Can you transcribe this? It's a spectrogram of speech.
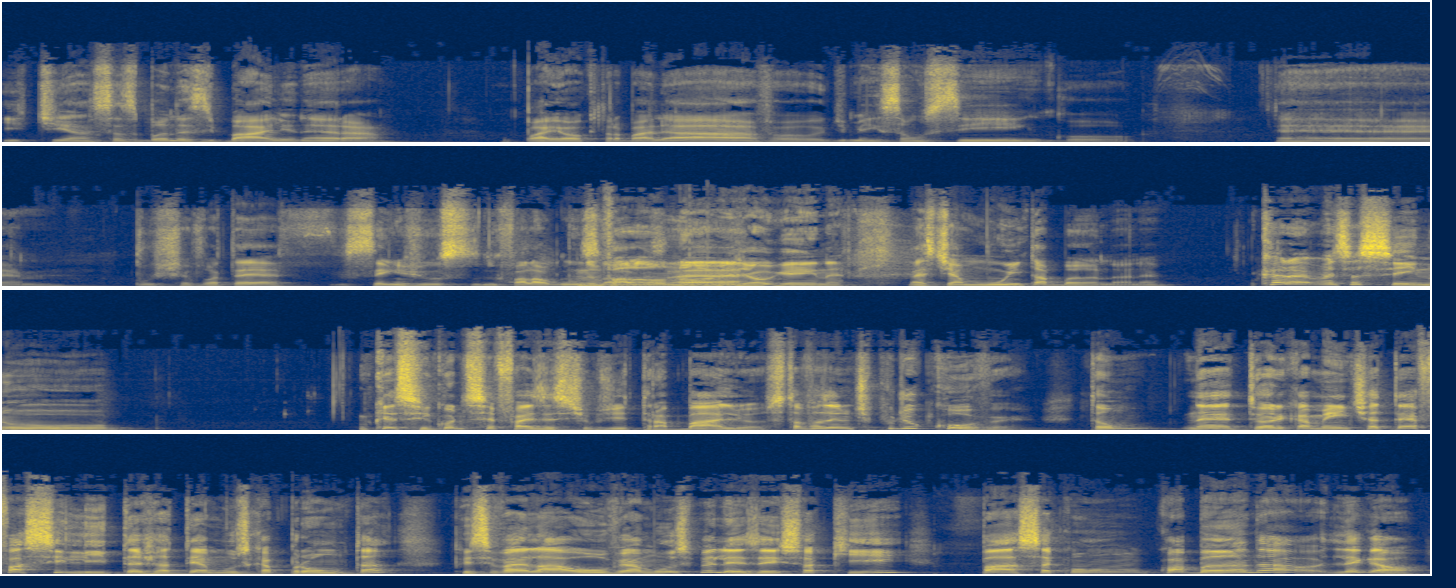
E tinha essas bandas de baile, né? Era o Paiol que trabalhava, o Dimensão 5. É... Puxa, eu vou até ser injusto de falar alguns Não nomes. falar o nome é, de alguém, né? Mas tinha muita banda, né? Cara, mas assim, no. Porque assim, quando você faz esse tipo de trabalho, você tá fazendo um tipo de um cover. Então, né, teoricamente até facilita já ter a música pronta, porque você vai lá, ouve a música, beleza, é isso aqui, passa com, com a banda, legal.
